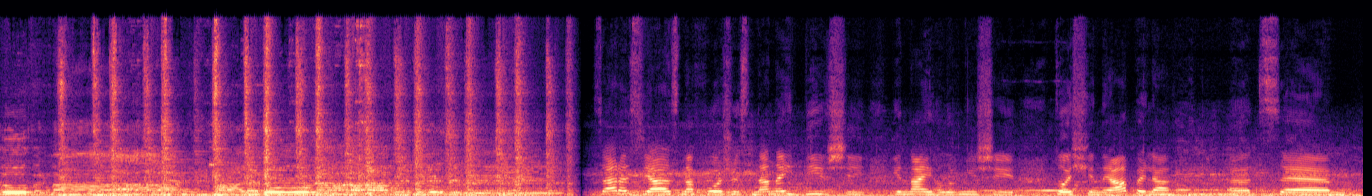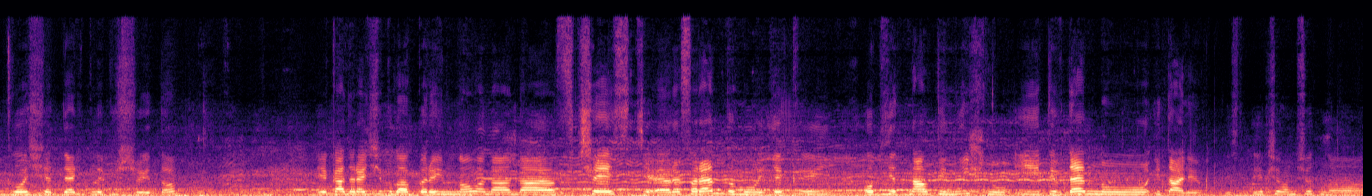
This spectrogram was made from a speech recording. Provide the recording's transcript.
Maradona, Зараз я знаходжусь на найбільшій і найголовнішій площі Неаполя. Е, Це площа Дель Плебішито, яка, до речі, була переіменована на в честь референдуму, який об'єднав північну і південну Італію. Якщо вам чутно,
